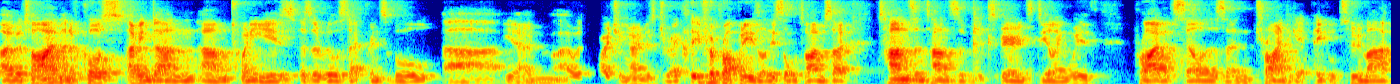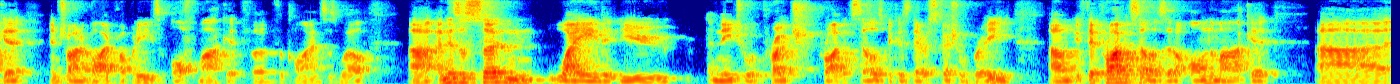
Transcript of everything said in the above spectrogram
over time, and of course, having done um, 20 years as a real estate principal, uh, you know, I was approaching owners directly for properties like this all the time. So, tons and tons of experience dealing with private sellers and trying to get people to market and trying to buy properties off market for, for clients as well. Uh, and there's a certain way that you need to approach private sellers because they're a special breed. Um, if they're private sellers that are on the market, uh,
